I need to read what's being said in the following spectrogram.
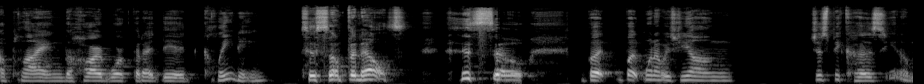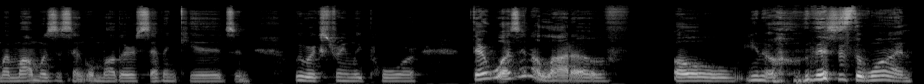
applying the hard work that I did cleaning to something else. so but but when I was young, just because, you know, my mom was a single mother, seven kids and we were extremely poor. There wasn't a lot of, oh, you know, this is the one.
